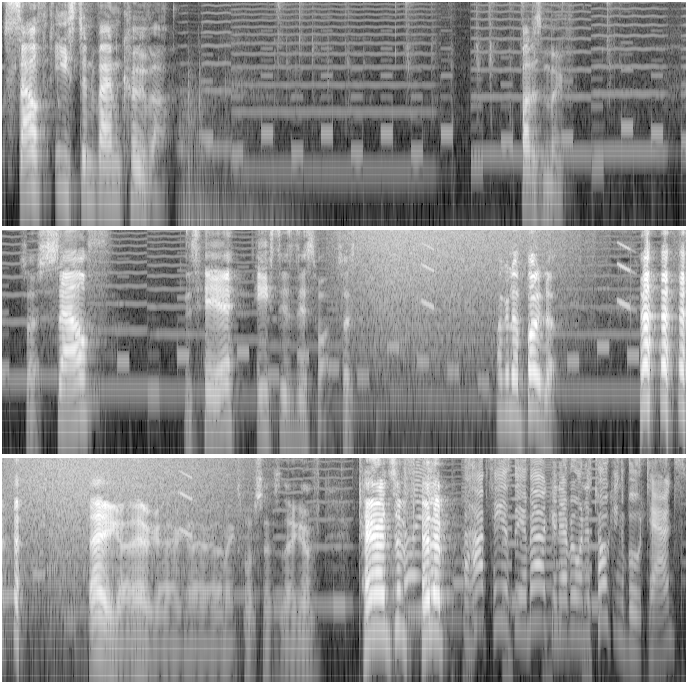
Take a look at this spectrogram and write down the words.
southeastern Vancouver. Butters move. So south is here, east is this one. So it's... I'm gonna boat look. there you go, there we go, there we go. That makes more sense. There you go. Terrence and Oh, yeah. Philip. Perhaps he is the American everyone is talking about, Terrence.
